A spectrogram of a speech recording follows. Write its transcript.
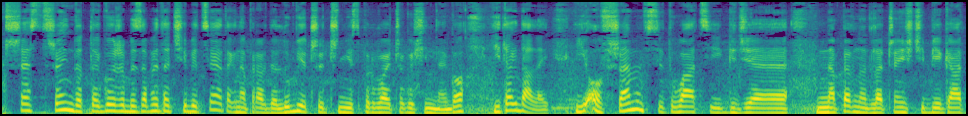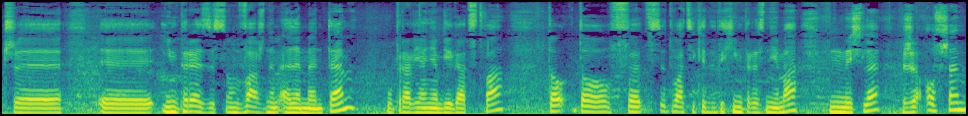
przestrzeń do tego, żeby zapytać siebie, co ja tak naprawdę lubię, czy, czy nie spróbować czegoś innego i tak dalej. I owszem, w sytuacji, gdzie na pewno dla części biegaczy yy, imprezy są ważnym elementem uprawiania biegactwa, to, to w, w, sytuacji, kiedy tych imprez nie ma, myślę, że owszem,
